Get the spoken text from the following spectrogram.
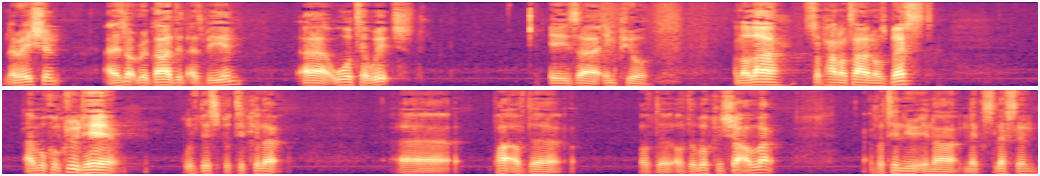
narration and is not regarded as being uh, water which is uh, impure. And Allah subhanahu wa ta'ala knows best. And we'll conclude here with this particular uh, part of the of the of the book, inshallah, and continue in our next lesson.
